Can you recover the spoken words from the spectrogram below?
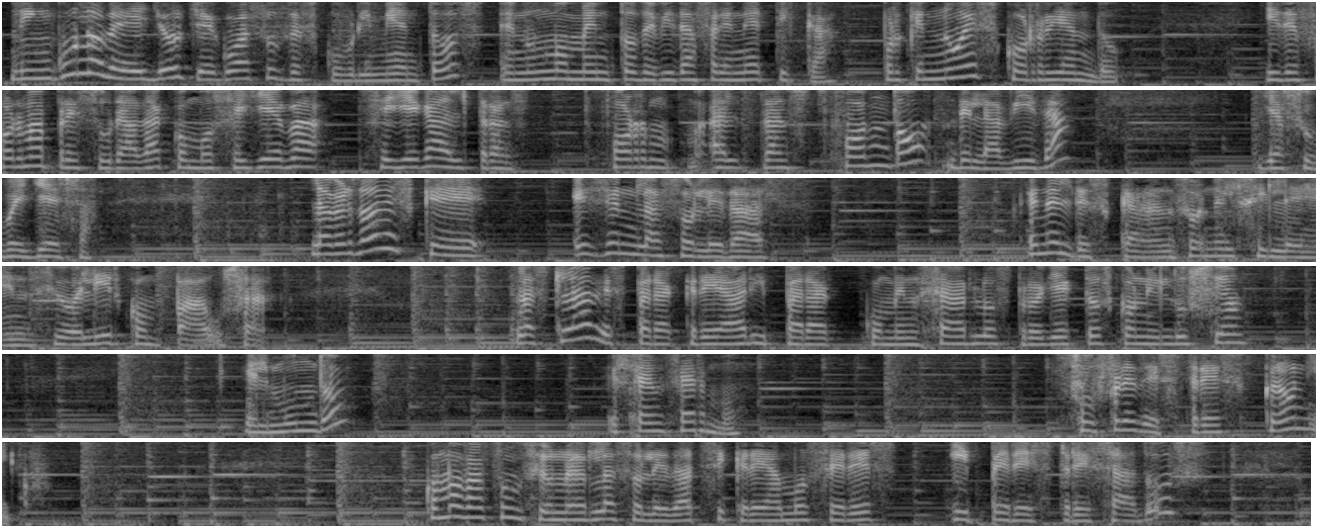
Ninguno de ellos llegó a sus descubrimientos en un momento de vida frenética, porque no es corriendo y de forma apresurada como se, lleva, se llega al, al trasfondo de la vida y a su belleza. La verdad es que es en la soledad, en el descanso, en el silencio, el ir con pausa. Las claves para crear y para comenzar los proyectos con ilusión. El mundo está enfermo, sufre de estrés crónico. ¿Cómo va a funcionar la soledad si creamos seres hiperestresados,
